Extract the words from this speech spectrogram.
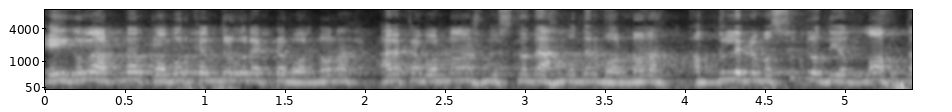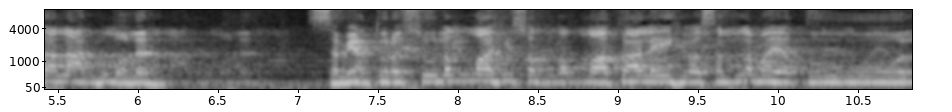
এইগুলো আপনার কবর কেন্দ্র করে একটা বর্ণনা আর একটা বর্ণনা মুসনাদে আহমদের বর্ণনা আব্দুল্লাহ ইবনে মাসউদ রাদিয়াল্লাহু তাআলা আনহু বলেন سمعت رسول الله صلى الله عليه وسلم يقول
